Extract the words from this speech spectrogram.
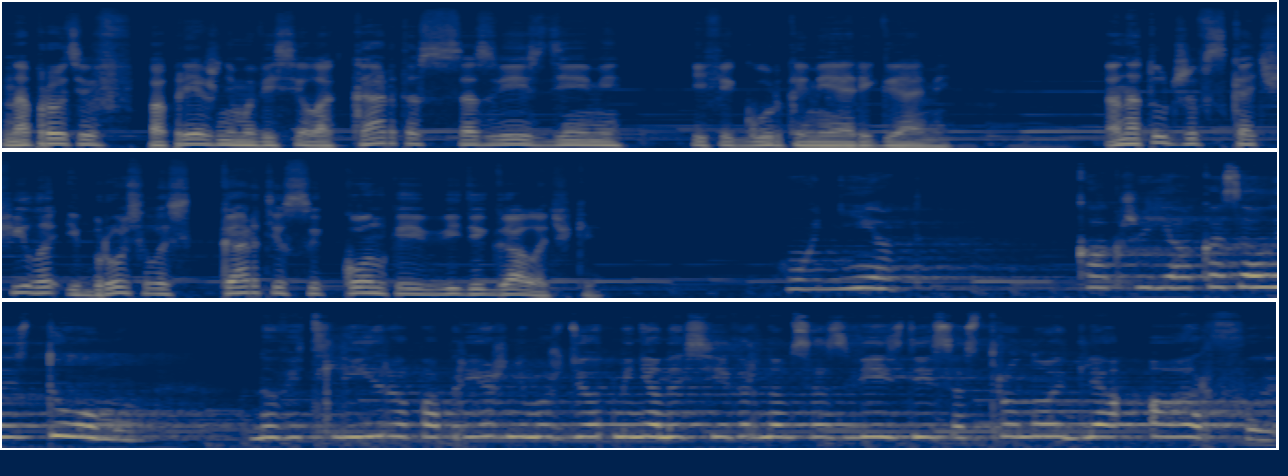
Напротив по-прежнему висела карта с созвездиями и фигурками оригами. Она тут же вскочила и бросилась к карте с иконкой в виде галочки. О нет, как же я оказалась дома? Но ведь Лира по-прежнему ждет меня на северном созвездии со струной для арфы.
